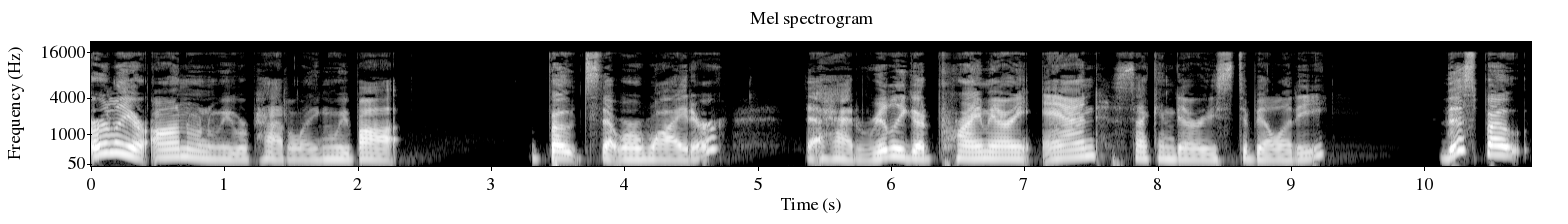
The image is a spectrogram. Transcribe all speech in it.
earlier on when we were paddling, we bought boats that were wider, that had really good primary and secondary stability. This boat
